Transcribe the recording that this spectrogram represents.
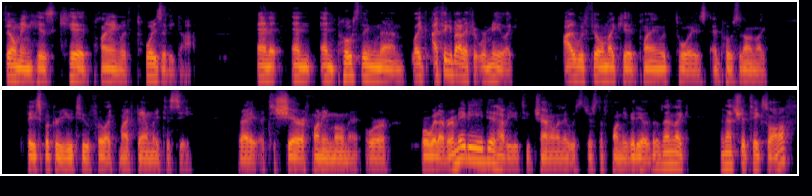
filming his kid playing with toys that he got. And it and and posting them. Like I think about it, if it were me, like I would film my kid playing with toys and post it on like Facebook or YouTube for like my family to see, right? To share a funny moment or or whatever. And maybe he did have a YouTube channel and it was just a funny video. But then like when that shit takes off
